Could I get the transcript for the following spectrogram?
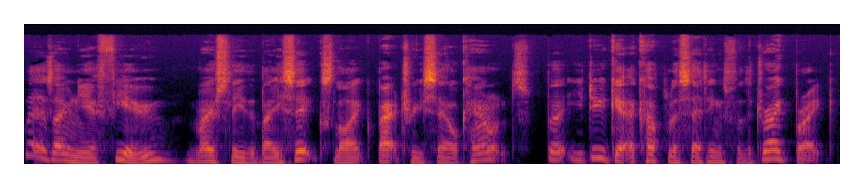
there's only a few, mostly the basics like battery cell count, but you do get a couple of settings for the drag brake,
